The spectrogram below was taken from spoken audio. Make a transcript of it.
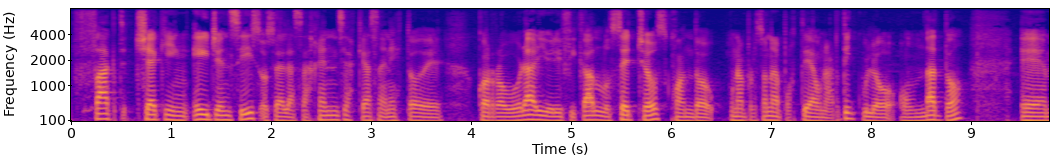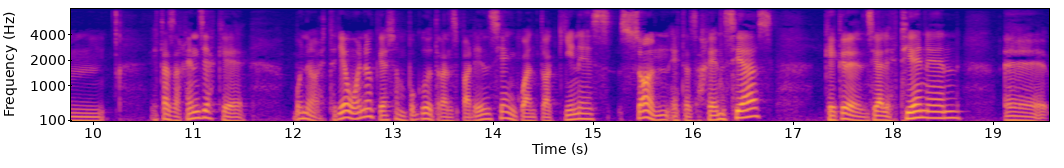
fact-checking agencies, o sea, las agencias que hacen esto de corroborar y verificar los hechos cuando una persona postea un artículo o un dato, em, estas agencias que bueno, estaría bueno que haya un poco de transparencia en cuanto a quiénes son estas agencias, qué credenciales tienen, eh,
